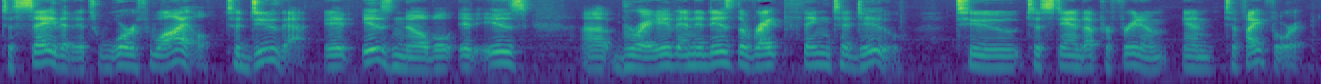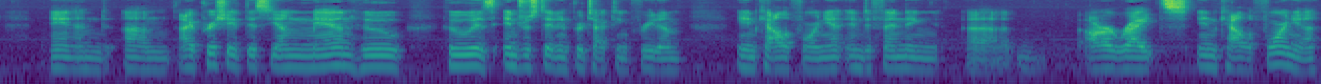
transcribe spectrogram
to say that it's worthwhile to do that. It is noble, it is uh, brave, and it is the right thing to do to to stand up for freedom and to fight for it. And um, I appreciate this young man who who is interested in protecting freedom in California and defending uh, our rights in California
